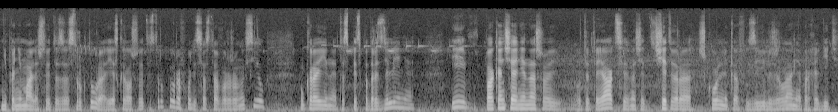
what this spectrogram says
не понимали, что это за структура. Я сказал, что эта структура входит в состав вооруженных сил Украины, это спецподразделение. И по окончании нашей вот этой акции, значит, четверо школьников изъявили желание проходить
